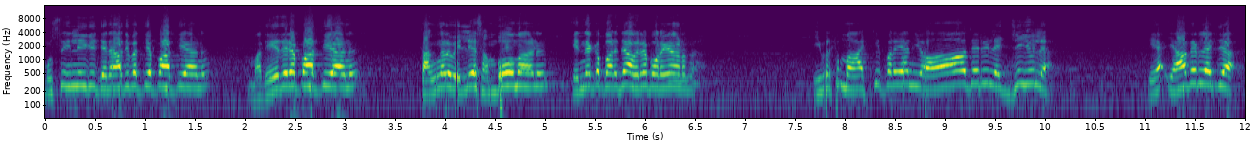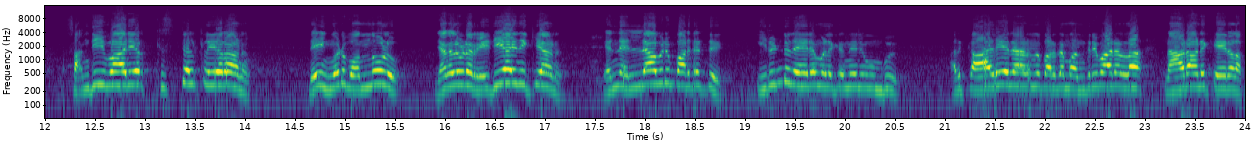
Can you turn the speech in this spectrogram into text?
മുസ്ലിം ലീഗ് ജനാധിപത്യ പാർട്ടിയാണ് മതേതര പാർട്ടിയാണ് തങ്ങൾ വലിയ സംഭവമാണ് എന്നൊക്കെ പറഞ്ഞ് അവരെ പുറകെ നടന്ന. ഇവർക്ക് മാറ്റി പറയാൻ യാതൊരു ലജ്ജയുമില്ല. യാതൊരു ലജ്ജ. സന്ദീപ് വാര്യർ ക്രിസ്റ്റൽ ക്ലിയർ ആണ്. ദേ ഇങ്ങോട്ട് വന്നോളൂ. ഞങ്ങളിവിടെ റെഡിയായി നിൽക്കുകയാണ്. എന്ന് എല്ലാവരും പറഞ്ഞിട്ട് ഇരുണ്ടു നേരം വിളിക്കുന്നതിന് മുമ്പ് അത് കാളിയനാണെന്ന് പറഞ്ഞ മന്ത്രിമാരുള്ള നാടാണ് കേരളം.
